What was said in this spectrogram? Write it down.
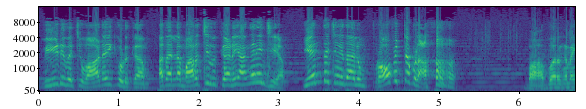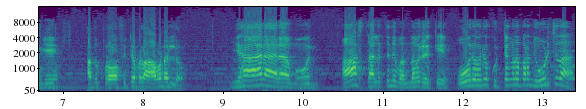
വീട് വെച്ച് വാടകയ്ക്ക് കൊടുക്കാം. അതല്ല മറച്ചു വെക്കുകയാണെങ്കിൽ അങ്ങനെയും ചെയ്യാം. എന്ത് ചെയ്താലും പ്രോഫിറ്റബിളാ ബാബു ഇറങ്ങണമെങ്കിൽ അത് പ്രോഫിറ്റബിൾ ആവണല്ലോ. ഞാൻ ആരാ മോൻ? ആ സ്ഥലത്തിന് വന്നവരൊക്കെ ഓരോരോ കുറ്റങ്ങൾ പറഞ്ഞു ഓടിച്ചതാ.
